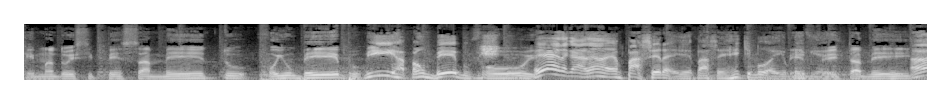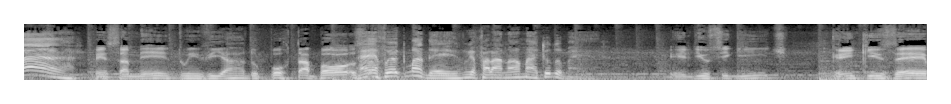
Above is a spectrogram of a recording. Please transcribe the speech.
quem mandou esse pensamento foi um bebo. Ih, rapaz, um bebo, vixe. Foi. É, negão, é um parceiro aí, parceiro, gente boa aí, o bebê aí. Perfeitamente. Ah, Pensamento enviado por Tabosa. é, foi eu que mandei, não ia falar não, mas tudo bem. Ele diz o seguinte: quem quiser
